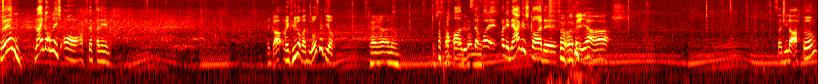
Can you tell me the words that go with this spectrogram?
Drin! Nein, doch nicht! Oh, knapp daneben. Rekühler, was ist denn los mit dir? Keine Ahnung. Oh, du bist ja voll, voll energisch gerade. ja. Sadila, Achtung.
